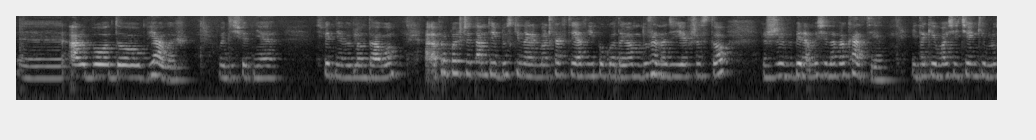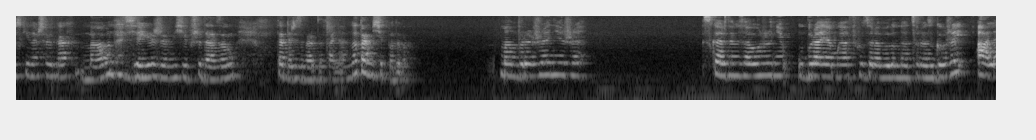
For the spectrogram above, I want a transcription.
yy, albo do białych. Będzie świetnie, świetnie wyglądało. A, a propos jeszcze tamtej bluzki na ramionczkach, to ja w niej pokładałam duże nadzieje przez to, że wybieramy się na wakacje. I takie właśnie cienkie bluzki na szelkach mam nadzieję, że mi się przydadzą. Ta też jest bardzo fajna. No ta mi się podoba. Mam wrażenie, że z każdym założeniem ubrania moja fryzura wygląda coraz gorzej, ale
